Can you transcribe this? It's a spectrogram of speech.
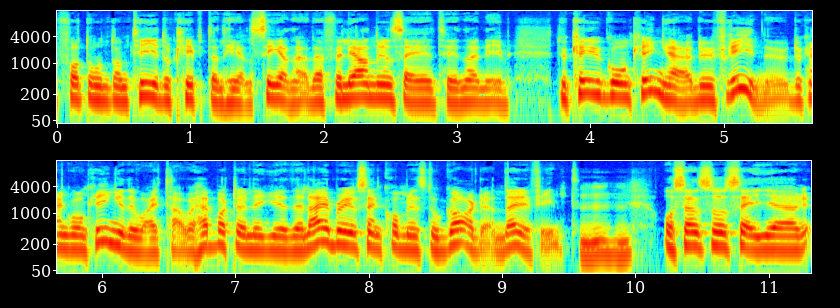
fått ont om tid och klippt en hel scen här. Därför Leandrin säger till Nynaeve, du kan ju gå omkring här, du är fri nu. Du kan gå omkring i The White Tower. Här borta ligger The Library och sen kommer en stor garden, där är det fint. Mhm. Och sen så säger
